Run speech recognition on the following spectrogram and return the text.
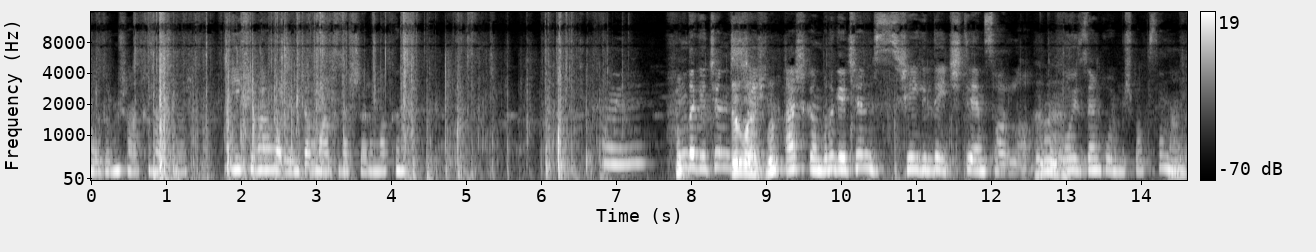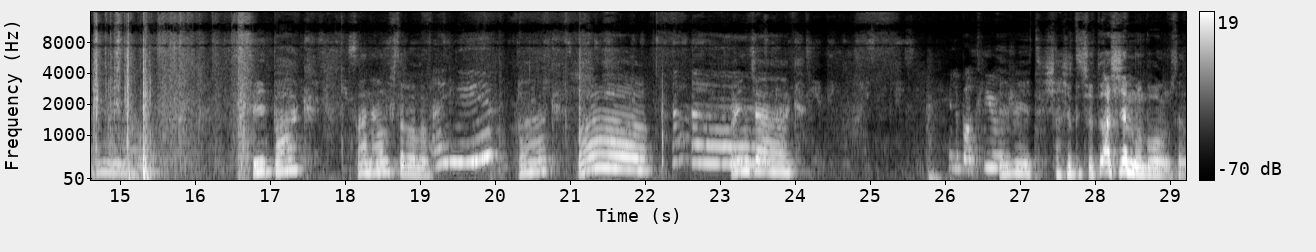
doldurmuş arkadaşlar. İyi ki var benim canım arkadaşlarım bakın. Bunu da geçen Ver bana şey, şunu. aşkım bunu geçen şeygilde içti Ensar'la. Değil mi? O yüzden koymuş baksana. Seyit bak. Sana ne almışlar oğlum? Anne. Bak. Wow. Oyuncak. Böyle bakıyor. Evet. Şaşırdı şaşırdı. Açacağım bunu babamın sana.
